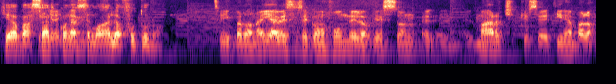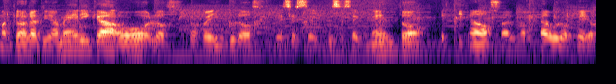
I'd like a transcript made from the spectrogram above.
¿Qué va a pasar con ese modelo futuro? Sí, perdón, ahí a veces se confunde lo que son el, March, que se destina para los mercados de Latinoamérica, o los, los vehículos de ese, segmento destinados al mercado europeo.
